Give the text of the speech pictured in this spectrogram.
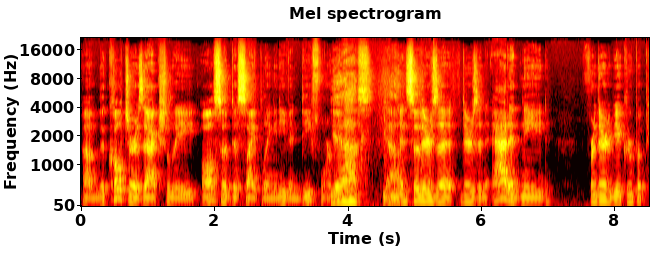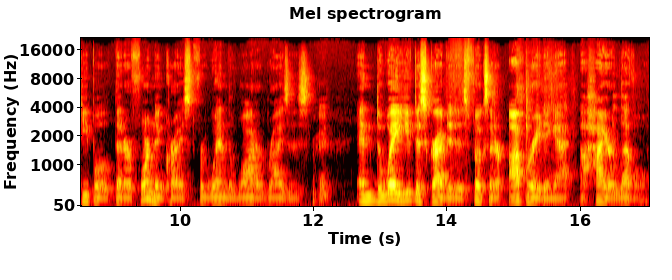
um, the culture is actually also discipling and even deforming yes. Yeah. And so there's a there's an added need for there to be a group of people that are formed in Christ for when the water rises. Right. And the way you've described it is folks that are operating at a higher level.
